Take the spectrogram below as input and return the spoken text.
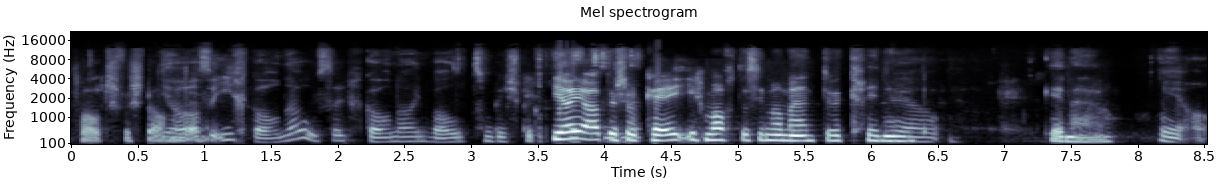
falsch verstanden Ja, habe. also ich gehe noch raus. Ich gehe noch in den Wald zum Beispiel. Ja, ja, das ist okay. Ich mache das im Moment wirklich nicht. Ja. Genau. Ja.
